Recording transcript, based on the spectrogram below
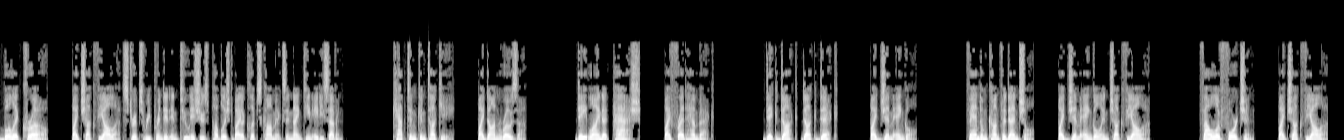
Bullet Crow by Chuck Fiala strips reprinted in two issues published by Eclipse Comics in 1987. Captain Kentucky by Don Rosa. Dateline at Hash by Fred Hembeck. Dick Duck, Duck Dick by Jim Engel. Fandom Confidential by Jim Engel and Chuck Fiala. Fowl of Fortune by Chuck Fiala.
